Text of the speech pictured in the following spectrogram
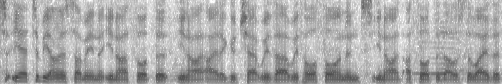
to, yeah, to be honest, I mean, you know, I thought that you know I, I had a good chat with uh, with Hawthorn, and you know, I, I thought that that was the way that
